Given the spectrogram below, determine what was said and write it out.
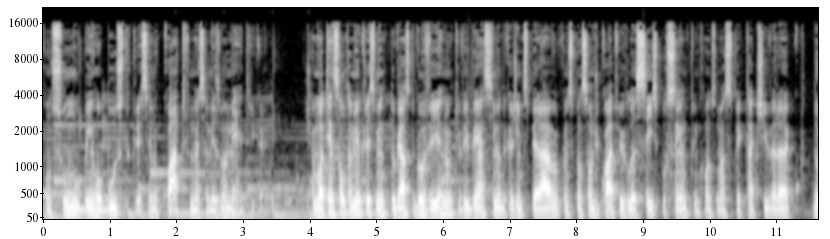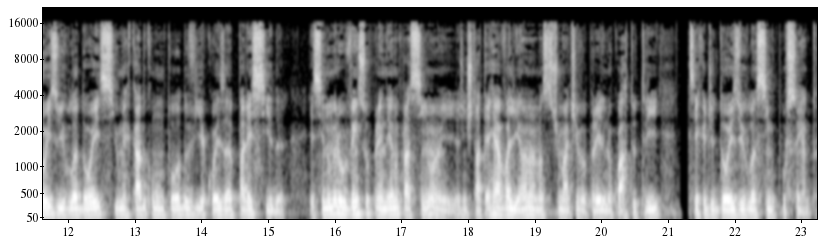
consumo bem robusto, crescendo 4% nessa mesma métrica. Chamou atenção também o crescimento do gasto do governo, que veio bem acima do que a gente esperava, com expansão de 4,6%, enquanto nossa expectativa era 2,2% e o mercado como um todo via coisa parecida. Esse número vem surpreendendo para cima e a gente está até reavaliando a nossa estimativa para ele no quarto TRI, cerca de 2,5%.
